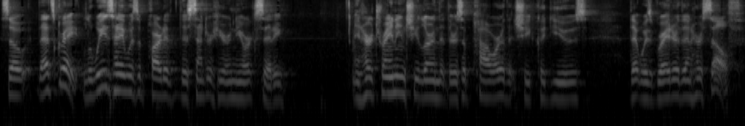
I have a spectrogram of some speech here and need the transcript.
So that's great. Louise Hay was a part of the center here in New York City. In her training, she learned that there's a power that she could use that was greater than herself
